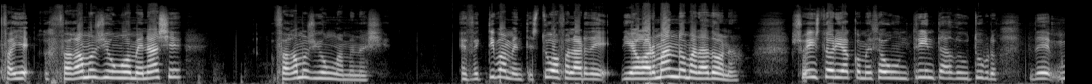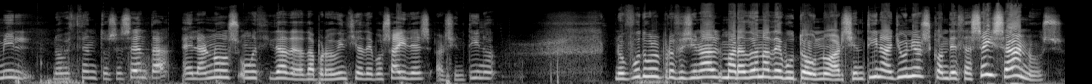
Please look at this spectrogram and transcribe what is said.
falle, fagámoslle unha homenaxe, fagámoslle unha homenaxe. Efectivamente, estou a falar de Diego Armando Maradona. Súa historia comezou un 30 de outubro de 1960 en Lanús, unha cidade da provincia de Buenos Aires, Argentina. No fútbol profesional, Maradona debutou no Argentina Juniors con 16 anos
